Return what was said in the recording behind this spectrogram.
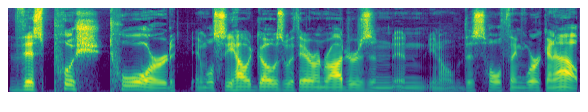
this push toward and we'll see how it goes with Aaron Rodgers and, and you know this whole thing working out.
